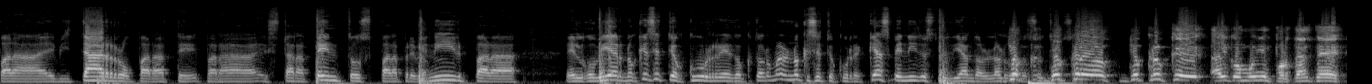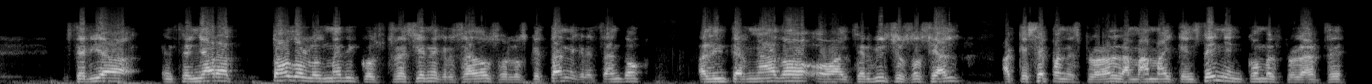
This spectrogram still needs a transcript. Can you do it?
para evitar o para, te, para estar atentos, para prevenir, para el gobierno? ¿Qué se te ocurre, doctor? Bueno, no qué se te ocurre, ¿qué has venido estudiando a lo largo yo, de los yo creo, yo creo que algo muy importante sería enseñar a todos los médicos recién egresados o los que están egresando al internado o al servicio social a que sepan explorar la mama y que enseñen cómo explorarse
